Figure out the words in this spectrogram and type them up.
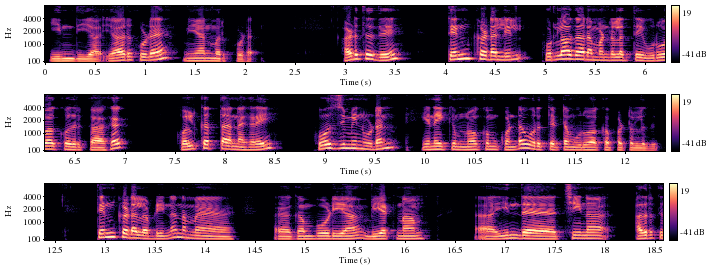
இந்தியா. யாரு கூட? மியான்மர் கூட. அடுத்தது தென்கடலில் பொருளாதார மண்டலத்தை உருவாக்குவதற்காக கொல்கத்தா நகரை ஹோசிமின் உடன் இணைக்கும் நோக்கம் கொண்ட ஒரு திட்டம் உருவாக்கப்பட்டுள்ளது. தென்கடல் அப்படின்னா நம்ம கம்போடியா வியட்நாம் இந்த சீனா அதற்கு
